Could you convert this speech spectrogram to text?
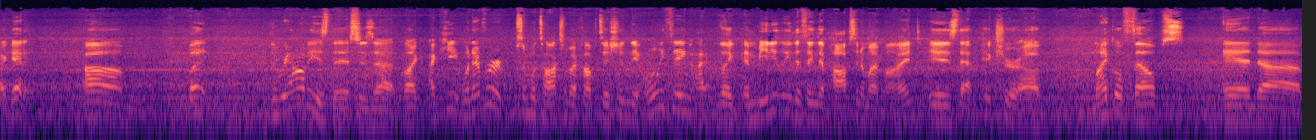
I get it. Um, but the reality is this is that like I keep whenever someone talks about competition, the only thing I like immediately the thing that pops into my mind is that picture of Michael Phelps and uh,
